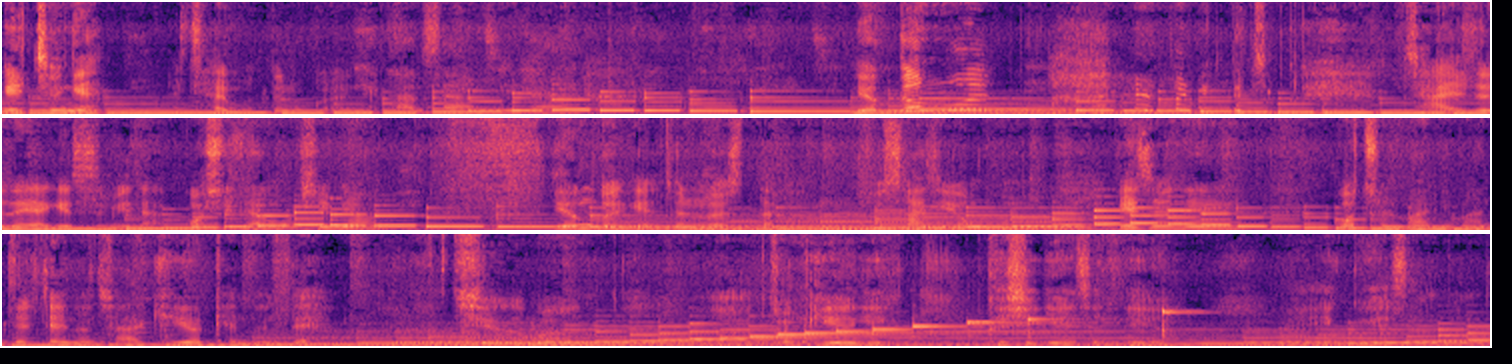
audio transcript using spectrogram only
1층에 잘못 들었구나 네, 감사합니다. 몇 건물? 아, 잘 들어야겠습니다. 꽃시장 오시면 연극에 들렀다가 코사지 용품. 예전에 꽃을 많이 만질 때는 잘 기억했는데 지금은 아, 좀 기억이 거시기해졌네요. 네, 입구에서 한 번 더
